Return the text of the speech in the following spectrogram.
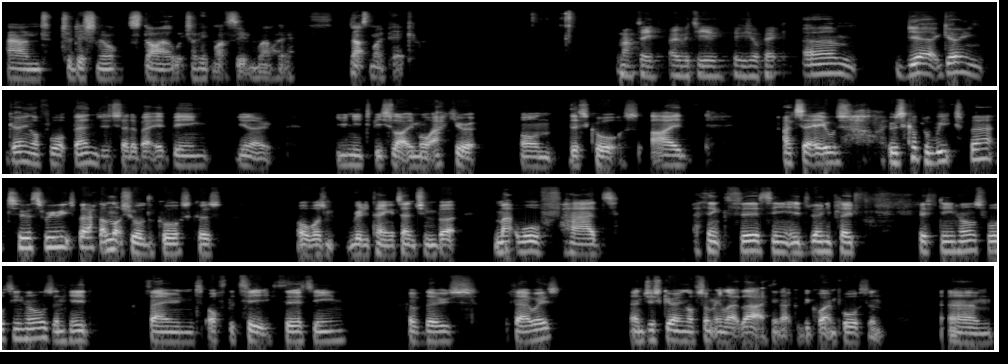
and traditional style, which I think might suit him well here. That's my pick. Matty, over to you. Who's your pick? Um, yeah, going going off what Ben just said about it being, you know, you need to be slightly more accurate on this course. I, I'd say it was it was a couple of weeks back, two or three weeks back. I'm not sure of the course because I wasn't really paying attention. But Matt Wolff had, I think, 13. He'd only played 15 holes, 14 holes, and he'd found off the tee 13 of those fairways and just going off something like that, I think that could be quite important. Um,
